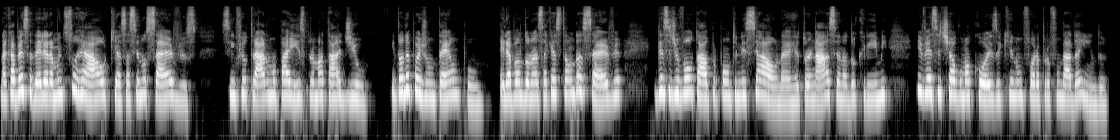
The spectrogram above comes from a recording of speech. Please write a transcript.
Na cabeça dele era muito surreal que assassinos sérvios se infiltraram no país para matar a Jill. Então, depois de um tempo, ele abandonou essa questão da Sérvia e decidiu voltar para o ponto inicial, né? Retornar à cena do crime e ver se tinha alguma coisa que não for aprofundada ainda.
